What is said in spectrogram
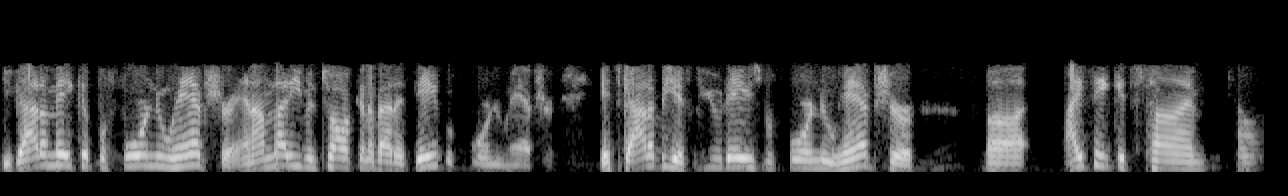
You got to make it before New Hampshire. And I'm not even talking about a day before New Hampshire. It's got to be a few days before New Hampshire. Uh, I think it's time for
